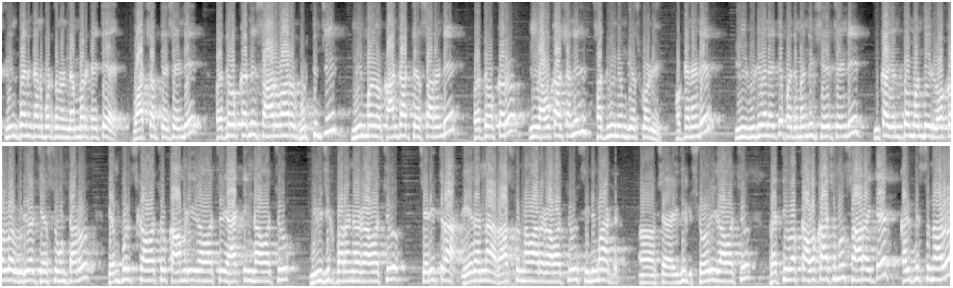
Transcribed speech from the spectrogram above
స్క్రీన్ పైన కనబడుతున్న నెంబర్కి అయితే వాట్సాప్ చేసేయండి. ప్రతి ఒక్కరిని సార్ వారు గుర్తించి మిమ్మల్ని కాంటాక్ట్ చేస్తారండి. ప్రతి ఒక్కరు ఈ అవకాశాన్ని సద్వినియోగం చేసుకోండి. ఓకేనండి? ఈ వీడియోని అయితే పది మందికి షేర్ చేయండి. ఇంకా ఎంతో మంది లోకల్లో వీడియోలు చేస్తూ ఉంటారు. టెంపుల్స్ కావచ్చు కామెడీ కావచ్చు యాక్టింగ్ కావచ్చు మ్యూజిక్ పరంగా కావచ్చు చరిత్ర ఏదన్నా రాసుకున్న వారు కావచ్చు సినిమా ఇది స్టోరీ కావచ్చు ప్రతి ఒక్క అవకాశము సార్ అయితే కల్పిస్తున్నారు.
